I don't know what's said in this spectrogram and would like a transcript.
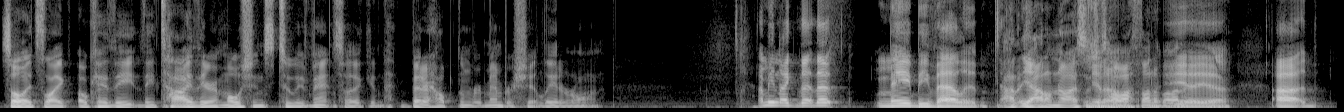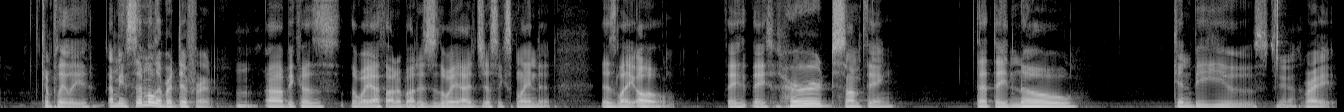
So it's like okay, they they tie their emotions to events so it can better help them remember shit later on. I mean, like that that may be valid. I, yeah, I don't know. That's just you how know? I thought about yeah, it. Yeah, yeah. Uh, completely. I mean, similar but different. Uh, because the way I thought about it is the way I just explained it. Is like, oh, they they heard something that they know can be used. Yeah. Right.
